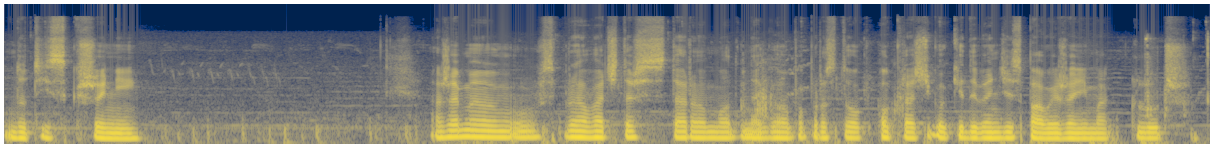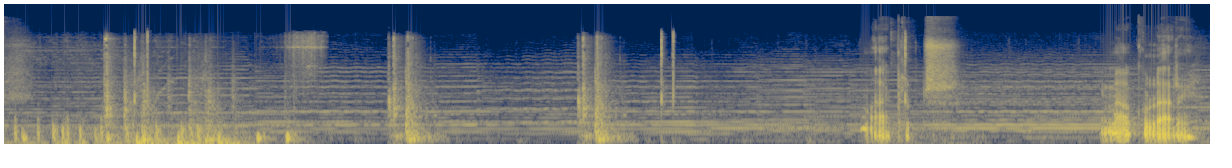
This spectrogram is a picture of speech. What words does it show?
Do tej skrzyni. A żeby spróbować też staromodnego, po prostu okraść go, kiedy będzie spał, jeżeli ma klucz. Ma klucz. I ma okulary.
